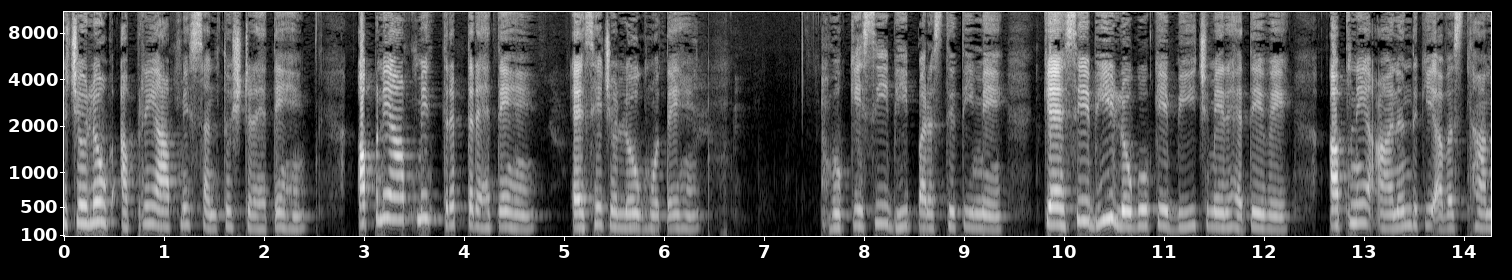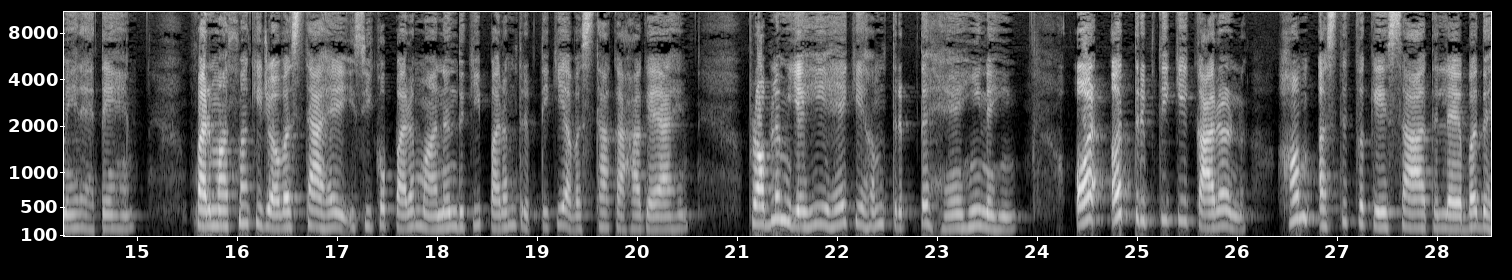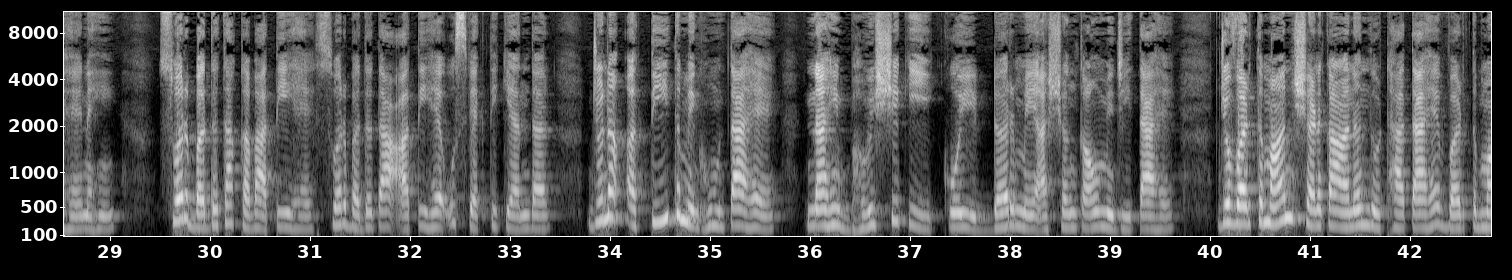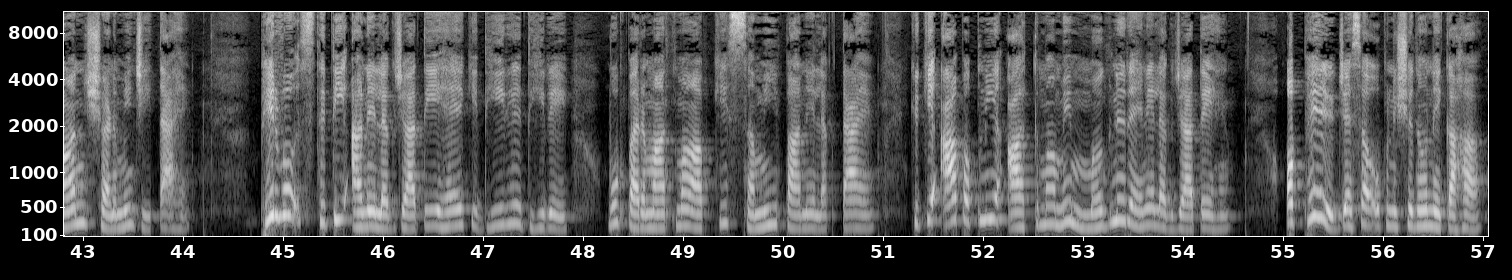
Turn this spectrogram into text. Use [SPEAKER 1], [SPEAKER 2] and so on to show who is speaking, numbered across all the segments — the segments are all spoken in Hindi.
[SPEAKER 1] तो जो लोग अपने आप में संतुष्ट रहते हैं, अपने आप में तृप्त रहते हैं, ऐसे जो लोग होते हैं, वो किसी भी परिस्थिति में, कैसे भी लोगों के बीच में रहते हुए अपने आनंद की अवस्था में रहते हैं। परमात्मा की जो अवस्था है, इसी को परम आनंद की, परम तृप्ति की अवस्था कहा गया है। प्रॉब्लम यही है कि हम तृप्त हैं ही नहीं, और अतृप्ति के कारण हम अस्तित्व के साथ लयबद्ध है नहीं। स्वरबद्धता कब आती है? स्वरबद्धता आती है उस व्यक्ति के अंदर जो ना अतीत में घूमता है, ना ही भविष्य की कोई डर में, आशंकाओं में जीता है। जो वर्तमान क्षण का आनंद उठाता है, वर्तमान क्षण में जीता है। फिर वो स्थिति आने लग जाती है कि धीरे धीरे वो परमात्मा आपके समीप आने लगता है, क्योंकि आप अपनी आत्मा में मग्न रहने लग जाते हैं। और फिर जैसा उपनिषदों ने कहा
